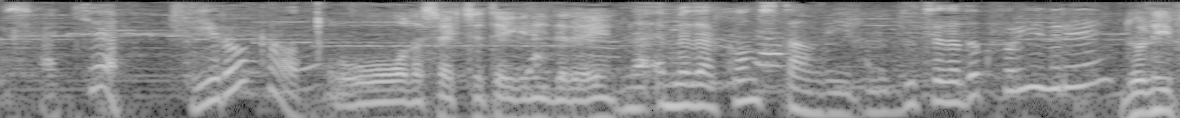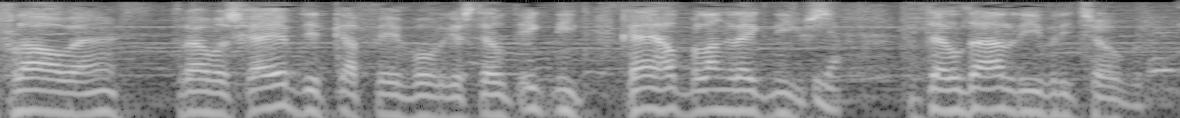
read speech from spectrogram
Schatje, hier ook al. Oh, dat zegt ze tegen iedereen. Nou, en met dat constant wiebelen, doet ze dat ook voor iedereen? Doe niet flauw, hè. Trouwens, jij hebt dit café voorgesteld, ik niet. Jij had belangrijk nieuws. Ja. Vertel daar liever iets over.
